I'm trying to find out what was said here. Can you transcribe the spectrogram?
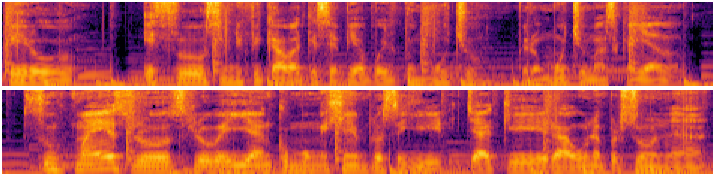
pero eso significaba que se había vuelto mucho, pero mucho más callado. Sus maestros lo veían como un ejemplo a seguir, ya que era una persona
